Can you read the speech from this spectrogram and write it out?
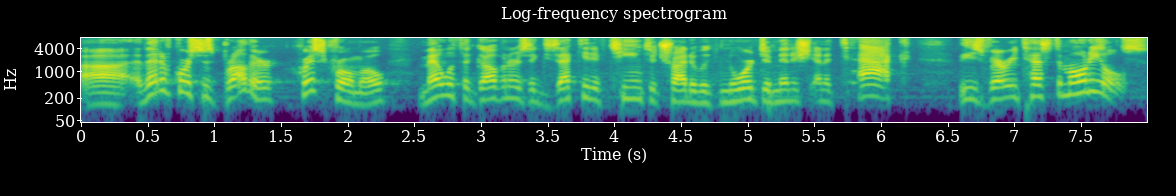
Uh, and then, of course, his brother, Chris Cuomo, met with the governor's executive team to try to ignore, diminish, and attack these very testimonials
